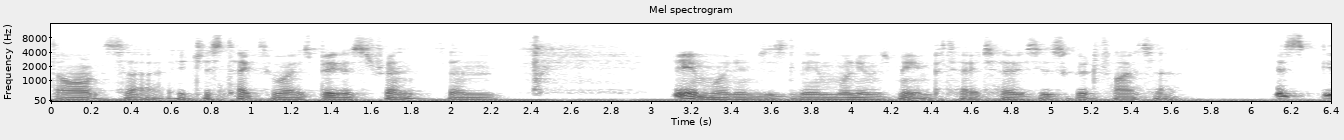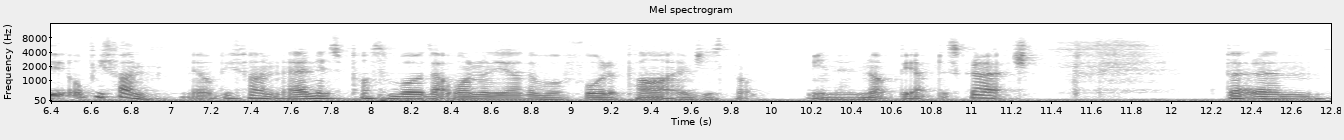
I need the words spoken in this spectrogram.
dancer, it just takes away his biggest strength. And Liam Williams is Liam Williams. Meat and potatoes is a good fighter. It's, it'll be fun. It'll be fun, and it's possible that one or the other will fall apart and just not, you know, not be up to scratch. But um,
